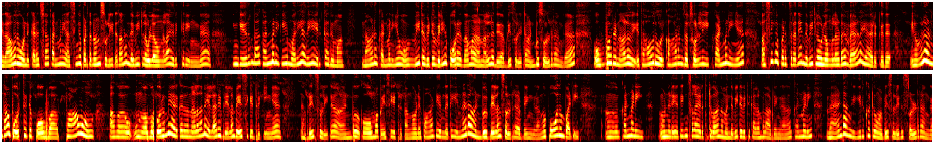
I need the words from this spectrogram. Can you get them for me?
ஏதாவது ஒன்று கிடச்சா கண்மணி அசிங்கப்படுத்தணும்னு சொல்லிட்டு தானே இந்த வீட்டில் உள்ளவங்களாம் இருக்கிறீங்க. இங்கே இருந்தால் கண்மணிக்கு மரியாதையே இருக்காதுமா நானும் கண்மணியும் வீட்டை விட்டு வெளியே போகிறதாமா நல்லது அப்படின்னு சொல்லிட்டு அன்பு சொல்கிறாங்க ஒவ்வொரு நாளும் ஏதாவது ஒரு காரணத்தை சொல்லி கண்மணியை அசிங்கப்படுத்துறதே இந்த வீட்டில் உள்ளவங்களோட வேலையாக இருக்குது. எவ்வளோ தான் பொறுத்துட்டு போவா. பாவம் அவள் உங்கள் அவள் பொறுமையாக இருக்கிறதுனால தான் எல்லாரும் இப்படிலாம் பேசிக்கிட்டு இருக்கீங்க? அப்படின்னு சொல்லிட்டு அன்பு கோவமாக பேசிக்கிட்டு இருக்காங்க. உடனே பாட்டி இருந்துட்டு என்னடா அன்பு இப்படிலாம் சொல்கிற அப்படிங்கிறாங்க. போதும் பாட்டி. கண்மணி உன்னுடைய திங்ஸ் எல்லாம் எடுத்துகிட்டு வா. நம்ம இந்த வீட்டை விட்டு கிளம்பலாம். அப்படிங்கிறாங்க. கண்மணி வேண்டாம் அங்கே இருக்கட்டும். அப்படின்னு சொல்லிட்டு சொல்கிறாங்க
